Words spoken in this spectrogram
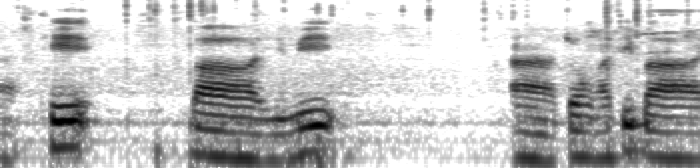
อธิบายวิจงอธิบาย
